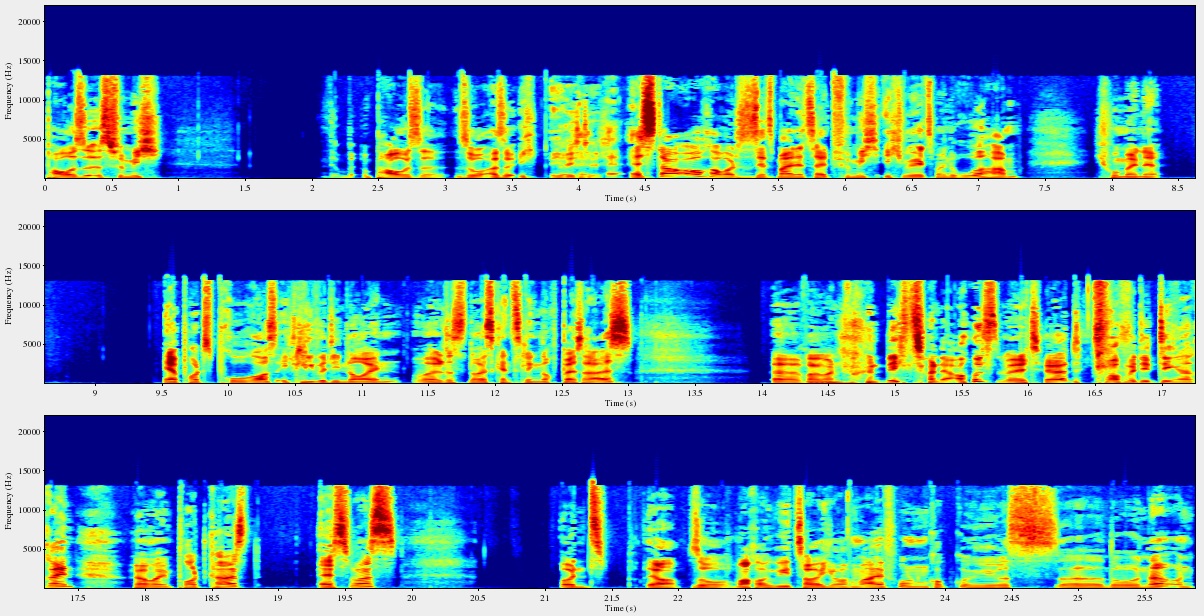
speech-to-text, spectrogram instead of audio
Pause ist für mich Pause. So, also ich Richtig. äh, esse da auch, aber das ist jetzt meine Zeit für mich. Ich will jetzt meine Ruhe haben. Ich hole meine AirPods Pro raus. Ich liebe die neuen, weil das Noise Cancelling noch besser ist. Äh, weil man nichts von der Außenwelt hört. Ich mache mir die Dinger rein, höre meinen Podcast, ess was und ja, so, mach irgendwie Zeug auf dem iPhone, guck irgendwie was äh, so, ne? Und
